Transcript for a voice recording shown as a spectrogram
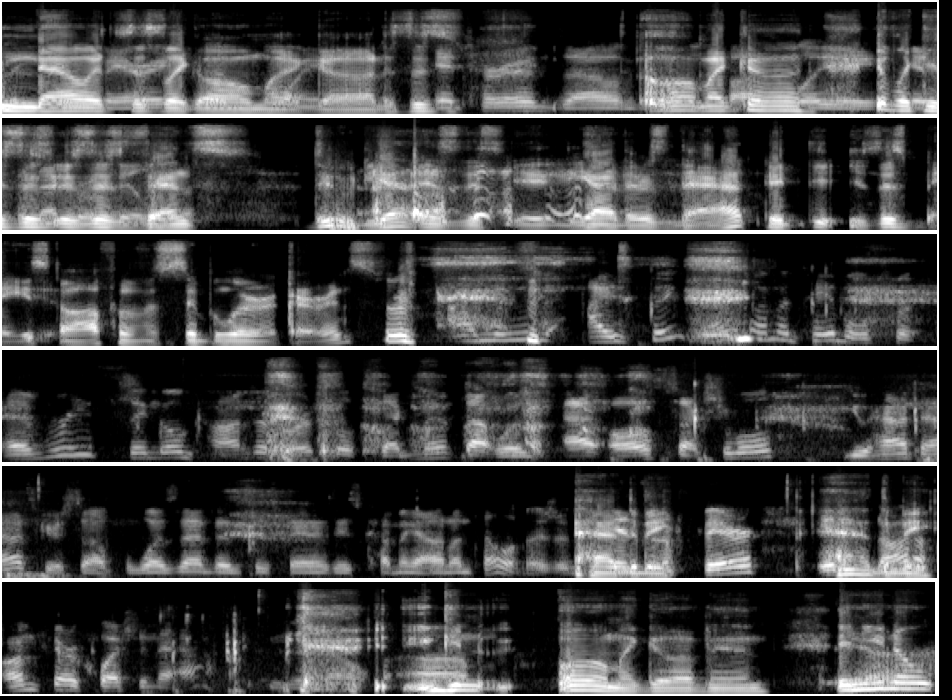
Now it's just like, oh my point. God, is this It turns out. Oh my God. like is this is this. Vince? Dude, yeah, is this it- yeah? There's that. It, it- is this based off of a similar occurrence? I mean, I think that's on the table for every single controversial segment that was at all sexual. You had to ask yourself, was that Vince's fantasies coming out on television? Had to be. Fair, it Had to not be. an unfair question to ask. You know? You Um, can- oh my god, man! And you know,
